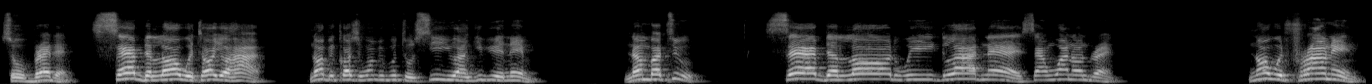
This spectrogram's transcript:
So, brethren, serve the Lord with all your heart not because you want people to see you and give you a name. Number two, serve the Lord with gladness. Psalm 100. Not with frowning.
